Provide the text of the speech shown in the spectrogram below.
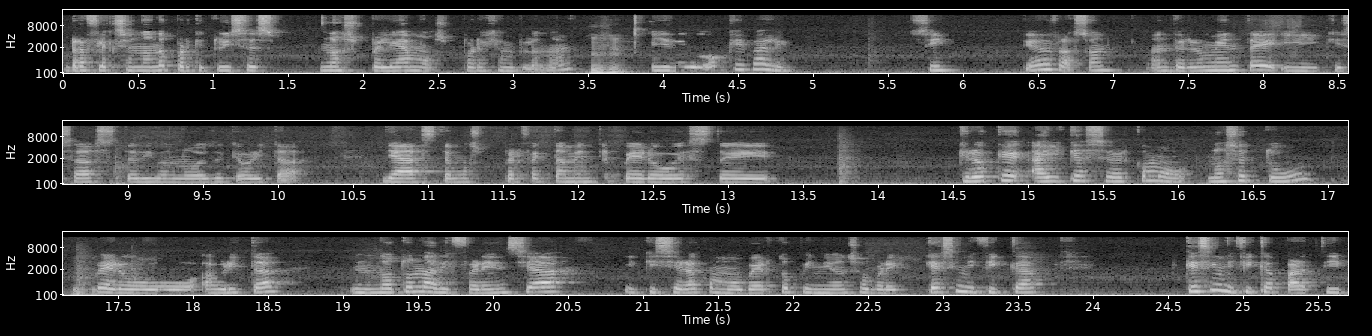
reflexionando porque tú dices, nos peleamos, por ejemplo, ¿no? Y digo, ok, vale, sí, tienes razón. Anteriormente, y quizás te digo, no es de que ahorita ya estemos perfectamente, pero este, creo que hay que hacer como, no sé tú, pero ahorita noto una diferencia y quisiera como ver tu opinión sobre qué significa qué significa para ti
